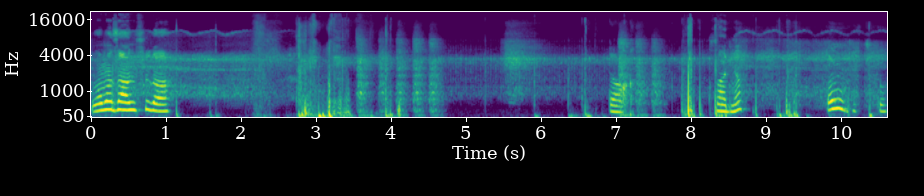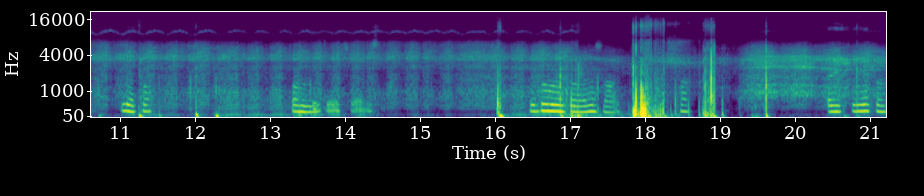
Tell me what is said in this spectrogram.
Ламазан сюди. Так. Задня. Та ні, що? То я. Я думаю, то я не знаю. Так. А якщо ні, то...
